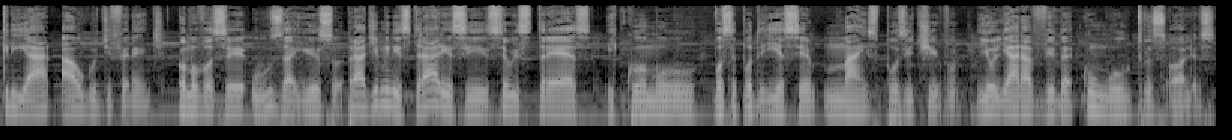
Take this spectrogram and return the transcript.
criar algo diferente. Como você usa isso para administrar esse seu estresse e como você poderia ser mais positivo e olhar a vida com outros olhos.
